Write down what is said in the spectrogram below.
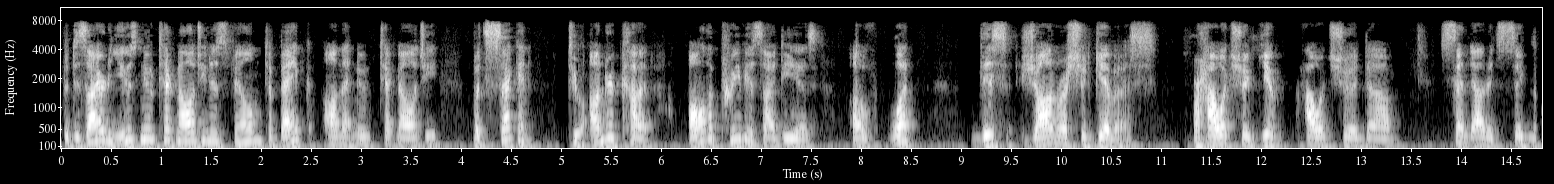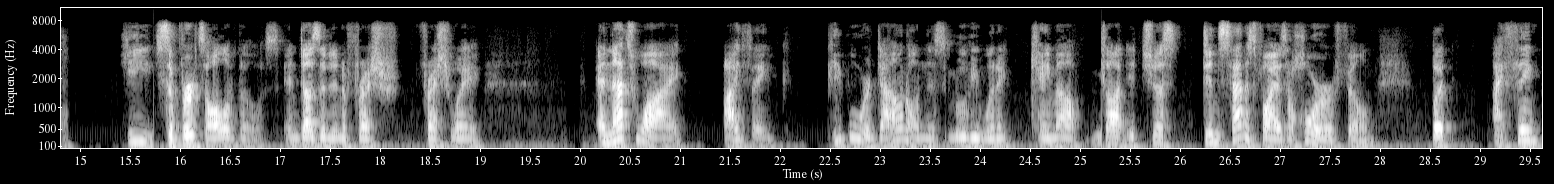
the desire to use new technology in his film, to bank on that new technology, but second, to undercut all the previous ideas of what this genre should give us, or how it should give, how it should um, send out its signal. He subverts all of those and does it in a fresh, fresh way. And that's why I think people were down on this movie when it came out. Thought it just didn't satisfy as a horror film. But I think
